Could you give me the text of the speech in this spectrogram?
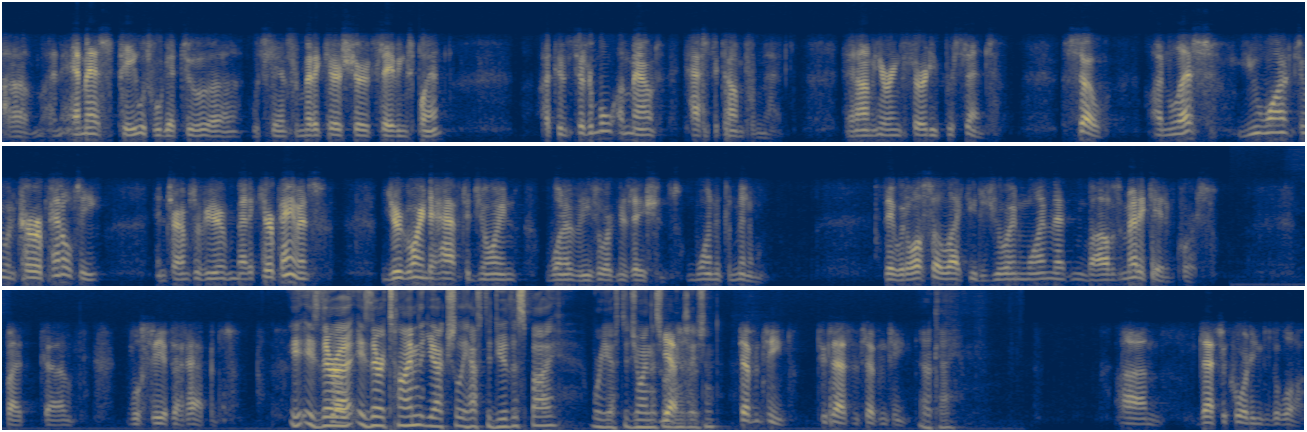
um, an MSP, which we'll get to, uh, which stands for Medicare Shared Savings Plan, a considerable amount has to come from that. And I'm hearing 30%. So, unless you want to incur a penalty in terms of your Medicare payments, you're going to have to join one of these organizations, one at the minimum. They would also like you to join one that involves Medicaid, of course. But uh, we'll see if that happens. Is there a is there a time that you actually have to do this by, where you have to join this yes, organization? 17, 2017. Okay. Um, that's according to the law.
